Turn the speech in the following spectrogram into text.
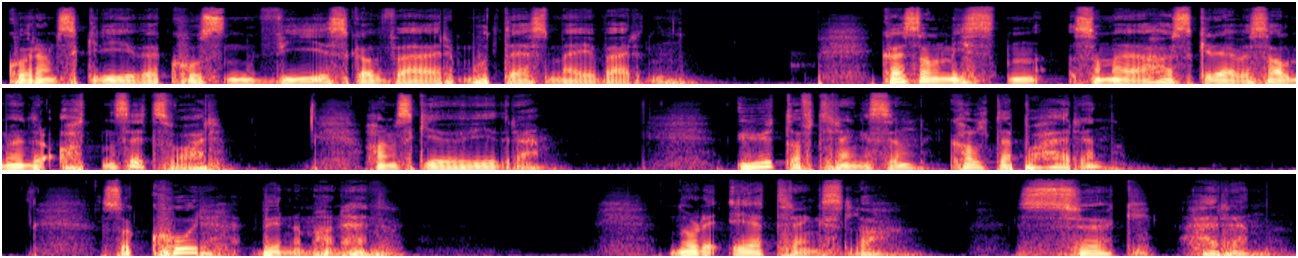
hvor han skriver hvordan vi skal være mot det som er i verden. Hva er salmisten som har skrevet Salme 118 sitt svar? Han skriver videre. Ut av trengselen kalte jeg på Herren. Så hvor begynner man hen? Når det er trengsler, søk Herren.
